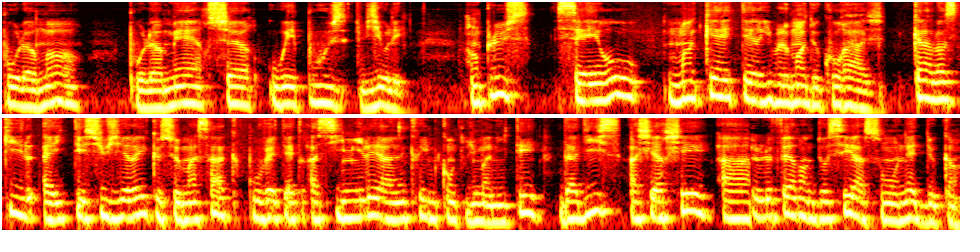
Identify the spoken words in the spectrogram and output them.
pour leur mort, pour leur mère, sœur ou épouse violée. En plus, ces héros manquaient terriblement de courage car lorsqu'il a été suggéré que ce massacre pouvait être assimilé à un crime contre l'humanité, Dadis a cherché à le faire endosser à son aide de camp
